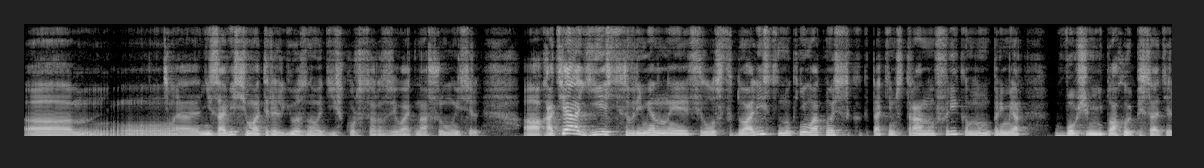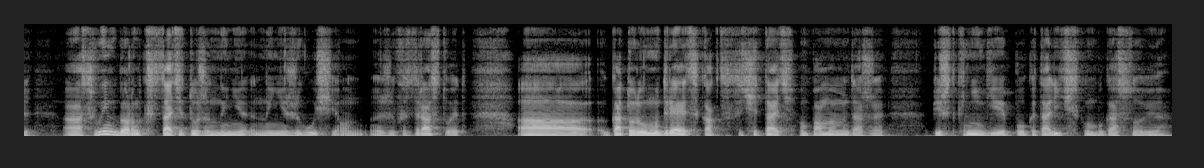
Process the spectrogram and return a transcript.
э, независимо от религиозного дискурса развивать нашу мысль. А, хотя есть современные философы-дуалисты, но к ним относятся как к таким странным фрикам. Ну, например, в общем, неплохой писатель а, Свинберн, кстати, тоже ныне, ныне живущий, он жив и здравствует, а, который умудряется как-то сочетать, он, по-моему, даже пишет книги по католическому богословию,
